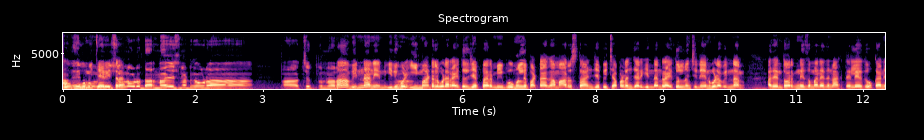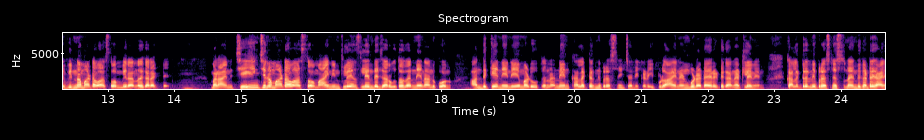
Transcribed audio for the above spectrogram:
భూమి భూమి చరిత్ర విషయంలో కూడా ధర్నా చేసినట్టుగా కూడా చెప్తున్నారు. ఆ, విన్నా నేను. ఇది కూడా ఈ మాటలు కూడా రైతులు చెప్పారు. మీ భూముల్ని పట్టాగా మారుస్తా అని చెప్పి చెప్పడం జరిగిందని రైతుల నుంచి నేను కూడా విన్నాను. అది ఎంతవరకు నిజం అనేది నాకు తెలియదు. కానీ విన్న మాట వాస్తవం. మీరు అన్నది కరెక్టే. మరి ఆయన చేయించిన మాట వాస్తవం. ఆయన ఇన్ఫ్లుయెన్స్ లేనిదే జరుగుతుందని నేను అనుకోను. అందుకే నేను ఏం అడుగుతున్నా నేను కలెక్టర్ని ప్రశ్నించాను ఇక్కడ. ఇప్పుడు ఆయనను కూడా డైరెక్ట్గా అనట్లే నేను. కలెక్టర్ని ప్రశ్నిస్తున్నా. ఎందుకంటే ఆయన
